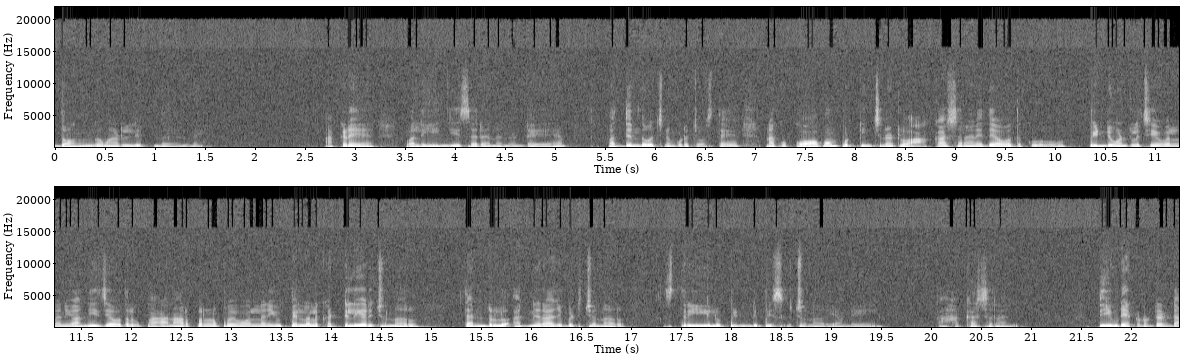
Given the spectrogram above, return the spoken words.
దొంగ మాటలు చెప్తున్నారండి. అక్కడే వాళ్ళు ఏం చేశారని అంటే పద్దెనిమిది వచ్చిన కూడా చూస్తే నాకు కోపం పుట్టించినట్లు ఆకాశరాణి దేవతకు పిండి వంటలు చేయవలనని అన్ని దేవతలకు పానార్పణలు పోయవలనని పిల్లలు కట్టెలు ఏరుచున్నారు తండ్రులు అగ్ని రాజబెట్టుచున్నారు స్త్రీలు పిండి పిసుకుచున్నారు. ఏమండి? ఆకాశరాణి. దేవుడు ఎక్కడుంటాడంటే?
